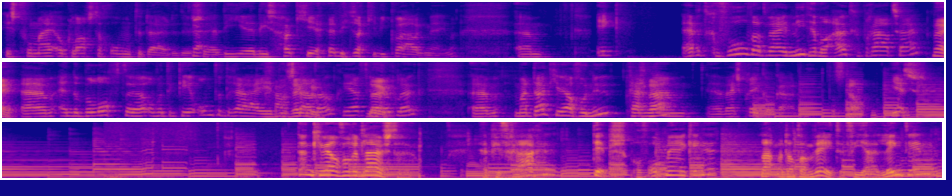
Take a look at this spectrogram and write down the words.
is het voor mij ook lastig om hem te duiden. Dus Ja. eh, die, eh, die, zal ik je, die je niet kwalijk nemen. Ehm, ik heb het gevoel dat wij niet helemaal uitgepraat zijn. Nee, Ehm, en de belofte om het een keer om te draaien, Gaan die staat doen. ook. Ja, vind ik ook leuk. Ehm, maar dankjewel voor nu. Graag En, gedaan. ehm, eh, wij spreken elkaar. tot snel. Yes. Dankjewel voor het luisteren. Heb je vragen, tips of opmerkingen? Laat me dat dan weten via LinkedIn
